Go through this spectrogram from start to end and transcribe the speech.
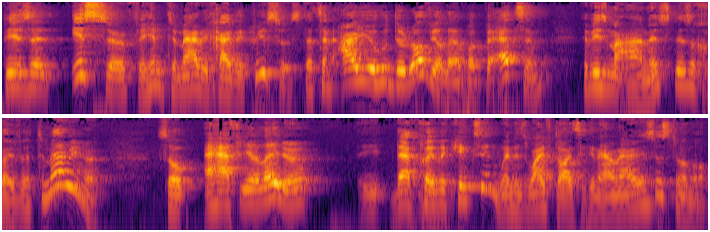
There's an isser for him to marry Chayve Krisus. That's an Arya who derovya but be'etzim, if he's ma'anis, there's a chayva to marry her. So a half year later, that chayva kicks in. When his wife dies, he can now marry his sister-in-law.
